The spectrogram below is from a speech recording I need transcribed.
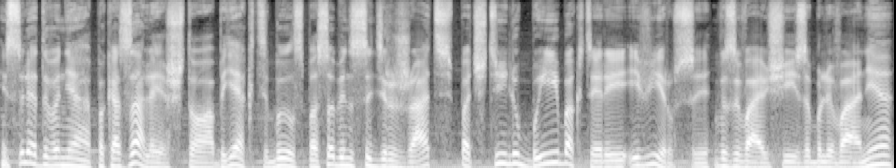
Исследования показали, что объект был способен содержать почти любые бактерии и вирусы, вызывающие заболевания,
